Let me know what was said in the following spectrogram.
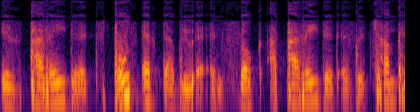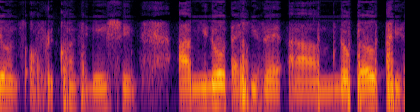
is paraded, both FW and Vlok are paraded as the champions of reconciliation. Um, you know that he's a um, Nobel Peace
